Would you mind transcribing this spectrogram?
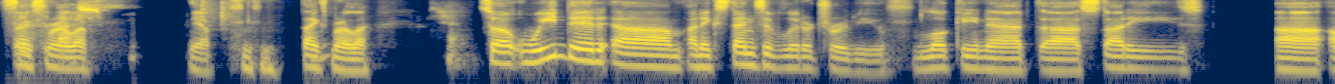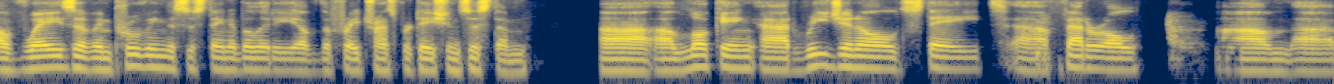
Thanks, Marilla. Yeah, thanks, Marilla. So we did um, an extensive literature review looking at uh, studies uh, of ways of improving the sustainability of the freight transportation system, uh, uh looking at regional, state, uh, federal um, uh,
